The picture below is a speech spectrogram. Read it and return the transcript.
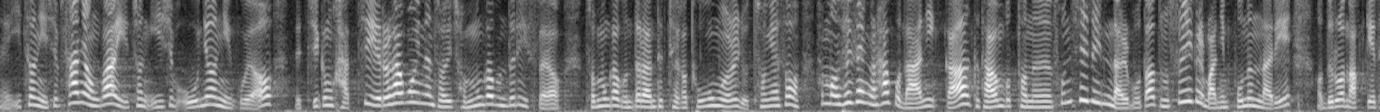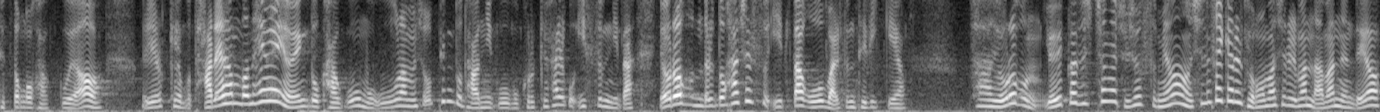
2024년과 2025년이고요. 지금 같이 일을 하고 있는 저희 전문가분들이 있어요. 전문가분들한테 제가 도움을 요청해서 한번 회생을 하고 나니까 그 다음부터는 손실인 날보다 좀 수익을 많이 보는 날이 어, 늘어났게 됐던 것 같고요. 이렇게 뭐 달에 한 번 해외 여행도 가고 뭐 우울하면 쇼핑도 다니고 뭐 그렇게 살고 있습니다. 여러분들도 하실 수 있다고 말씀드릴게요. 자, 여러분, 여기까지 시청해 주셨으면 신세계를 경험하실 일만 남았는데요.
